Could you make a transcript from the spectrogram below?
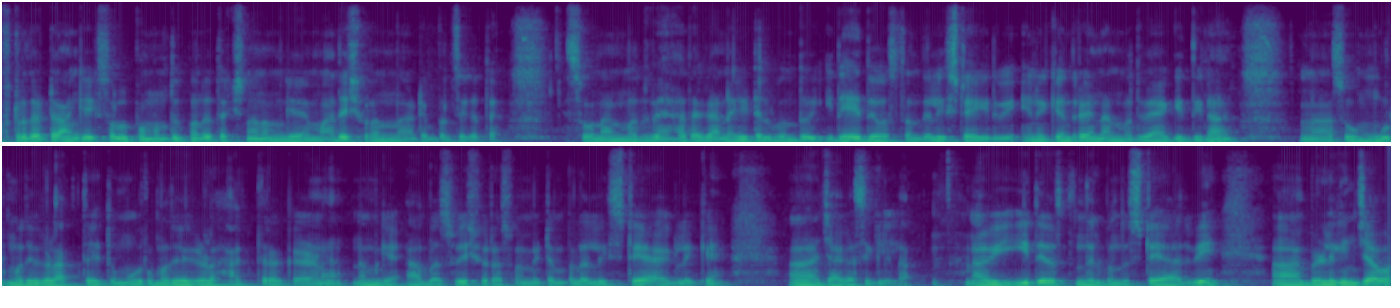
ಆಫ್ಟರ್ ದಟ್ ಹಂಗೆ ಸ್ವಲ್ಪ ಮುಂದಕ್ಕೆ ಬಂದ ತಕ್ಷಣ ನಮಗೆ ಮಾದೇಶ್ವರನ ಟೆಂಪಲ್ ಸಿಗುತ್ತೆ. ಸೊ ನಾನು ಮದುವೆ ಆದಾಗ ನೈಟಲ್ಲಿ ಬಂದು ಇದೇ ದೇವಸ್ಥಾನದಲ್ಲಿ ಸ್ಟೇ ಇದ್ವಿ. ಏನಕ್ಕೆ ಅಂದರೆ ನಾನು ಮದುವೆ ಆಗಿದ್ದ ದಿನ ಸೊ ಮೂರು ಮದುವೆಗಳಾಗ್ತಾಯಿತ್ತು ಮೂರು ಮದುವೆಗಳು ಆಗ್ತಿರೋ ಕಾರಣ ನಮಗೆ ಆ ಬಸವೇಶ್ವರ ಸ್ವಾಮಿ ಟೆಂಪಲಲ್ಲಿ ಸ್ಟೇ ಆಗಲಿಕ್ಕೆ ಜಾಗ ಸಿಗಲಿಲ್ಲ. ನಾವು ಈ ದೇವಸ್ಥಾನದಲ್ಲಿ ಬಂದು ಸ್ಟೇ ಆದ್ವಿ. ಬೆಳಗಿನ ಜಾವ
